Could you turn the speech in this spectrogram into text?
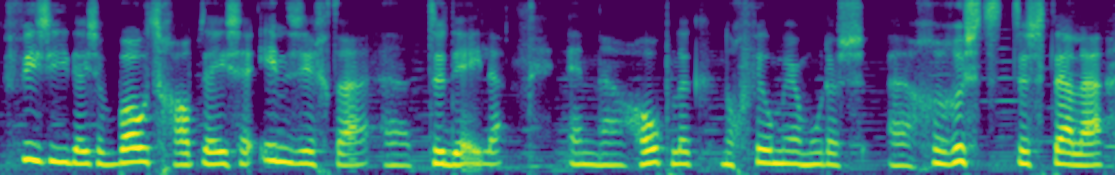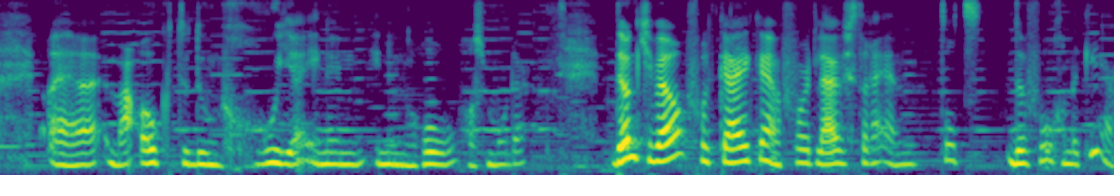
visie, deze boodschap, deze inzichten uh, te delen. En uh, hopelijk nog veel meer moeders uh, gerust te stellen, uh, maar ook te doen groeien in hun, in hun rol als moeder. Dankjewel voor het kijken en voor het luisteren en tot de volgende keer.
